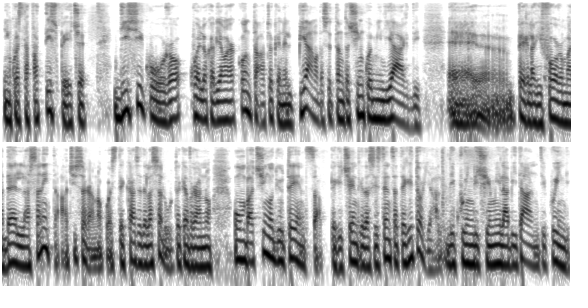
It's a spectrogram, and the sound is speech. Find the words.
in questa, fattispecie, di sicuro quello che abbiamo raccontato è che nel piano da 75 miliardi eh, per la riforma della sanità ci saranno queste case della salute che avranno un bacino di utenza per i centri d'assistenza territoriale di 15.000 abitanti, quindi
